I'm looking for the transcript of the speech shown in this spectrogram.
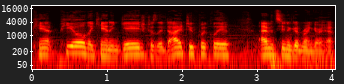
can't peel. They can't engage because they die too quickly. I haven't seen a good Rengar yet.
